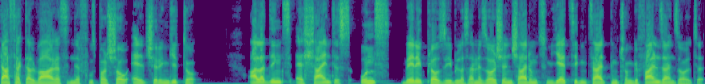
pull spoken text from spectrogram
Das sagt Alvarez in der Fußballshow El Chiringuito. Allerdings erscheint es uns wenig plausibel, dass eine solche Entscheidung zum jetzigen Zeitpunkt schon gefallen sein sollte.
